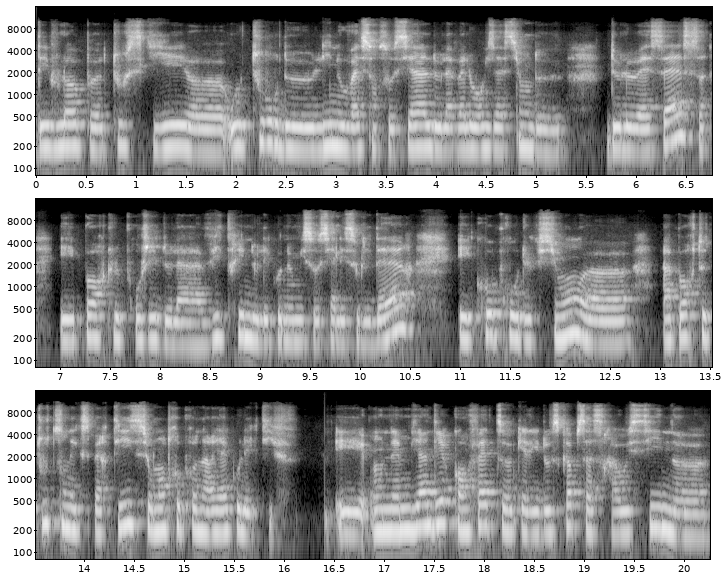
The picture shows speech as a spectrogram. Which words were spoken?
développe tout ce qui est euh, autour de l'innovation sociale, de la valorisation de, de l'ESS et porte le projet de la vitrine de l'économie sociale et solidaire. Et coproduction apporte toute son expertise sur l'entrepreneuriat collectif. Et on aime bien dire qu'en fait, Kaleidoscope, ça sera aussi une,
